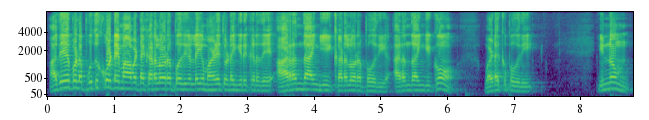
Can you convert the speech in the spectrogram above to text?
அதே போல் புதுக்கோட்டை மாவட்ட கடலோர பகுதிகளிலையும் மழை தொடங்கியிருக்கிறது. அறந்தாங்கி கடலோர பகுதி அறந்தாங்கிக்கும் வடக்கு பகுதி. இன்னும்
